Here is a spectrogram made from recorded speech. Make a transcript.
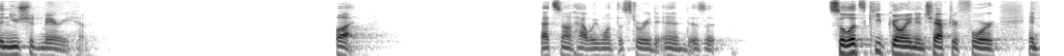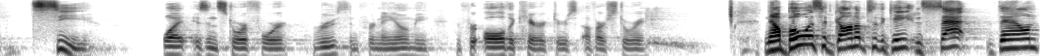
then you should marry him. But that's not how we want the story to end, is it? So let's keep going in chapter 4 and see what is in store for Ruth and for Naomi and for all the characters of our story. Now, Boaz had gone up to the gate and sat down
